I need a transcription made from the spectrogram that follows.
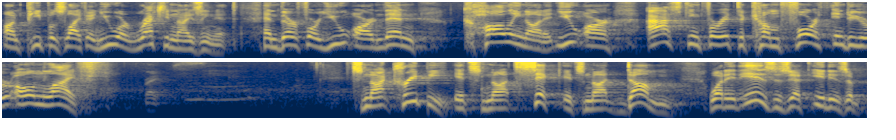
on people's life, and you are recognizing it. And therefore, you are then calling on it. You are asking for it to come forth into your own life. It's not creepy. It's not sick. It's not dumb. What it is is that it is a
